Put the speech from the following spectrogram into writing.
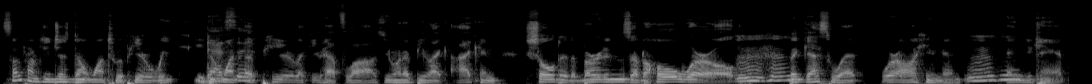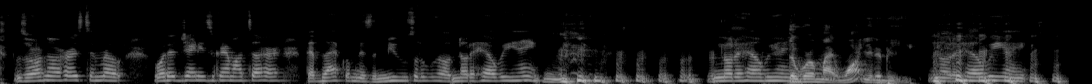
sometimes you just don't want to appear weak. You don't That's want to it. appear like you have flaws. You want to be like, I can shoulder the burdens of the whole world. Mhm. But guess what? We're all human, Mhm. and you can't. Zora Neale Hurston wrote, "What did Janie's grandma tell her? That black woman is the muse of the world. No, the hell we ain't. No, the hell we ain't. the world might want you to be. No, the hell we ain't."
